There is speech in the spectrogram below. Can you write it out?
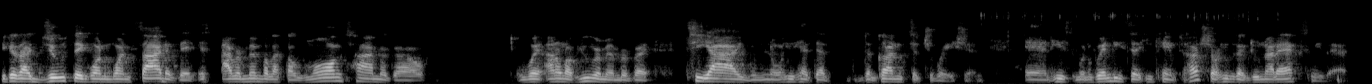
Because I do think on one side of it is I remember like a long time ago when I don't know if you remember, but T.I., you know, he had that the gun situation. And he's when Wendy said he came to her show, he was like, Do not ask me that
